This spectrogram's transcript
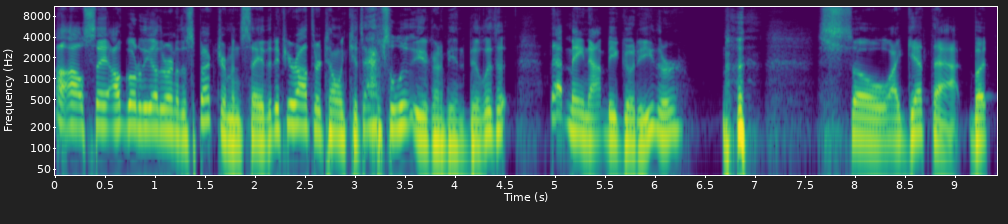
I'll say I'll go to the other end of the spectrum and say that if you're out there telling kids absolutely you're going to be in a bill that may not be good either. so I get that, but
